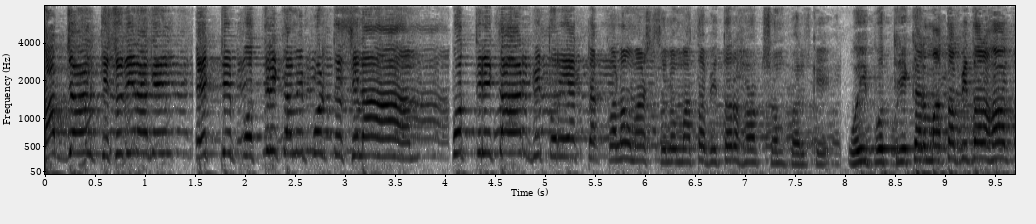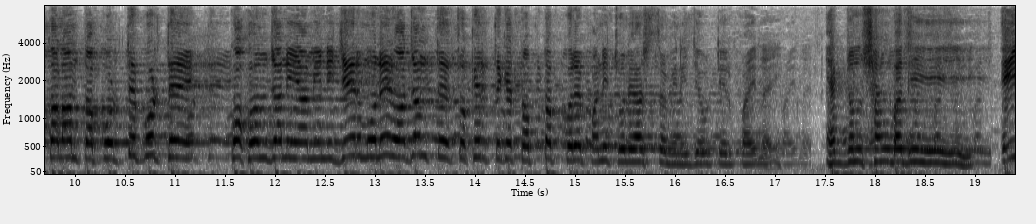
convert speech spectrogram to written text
বাপজান কিছুদিন আগে একটি পত্রিকা আমি পড়তেছিলাম। পত্রিকার ভিতরে একটা কলম আসছিল, মাতা পিতার হক সম্পর্কে। ওই পত্রিকার মাতা পিতার হক কলমটা পড়তে পড়তে কখন জানি আমি নিজের মনের অজান্তে চোখের থেকে টপ টপ করে পানি চলে আসছে, আমি নিজেও টের পাই নাই। একজন সাংবাদিক, এই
